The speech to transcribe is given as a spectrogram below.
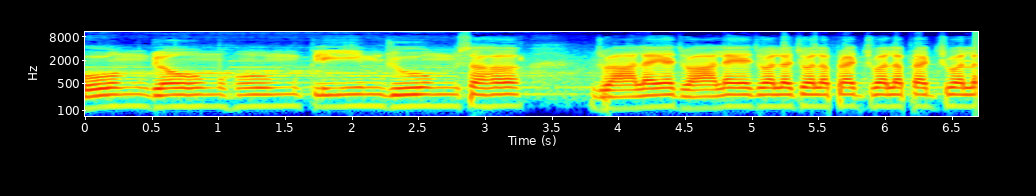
ॐ ग्लौं हूं क्लीं जूं सः ज्वालय ज्वालय ज्वल ज्वल प्रज्वल प्रज्वल।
